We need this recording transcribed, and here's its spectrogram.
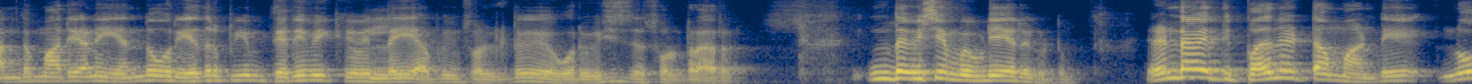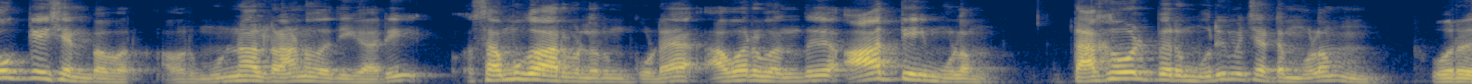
அந்த மாதிரியான எந்த ஒரு எதிர்ப்பையும் தெரிவிக்கவில்லை அப்படின்னு சொல்லிட்டு ஒரு விஷயத்தை சொல்கிறாரு இந்த விஷயம் எப்படியே இருக்கட்டும். ரெண்டாயிரத்தி பதினெட்டாம் ஆண்டு லோகேஷ் என்பவர் அவர் முன்னாள் இராணுவ அதிகாரி சமூக ஆர்வலரும் கூட அவர் வந்து ஆர்டிஐ மூலம் தகவல் பெறும் உரிமை சட்டம் மூலம் ஒரு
